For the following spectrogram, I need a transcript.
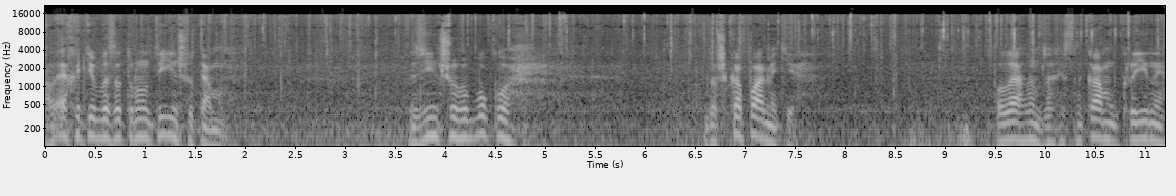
Але я хотів би затронути іншу тему. З іншого боку, дошка пам'яті полеглим захисникам України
